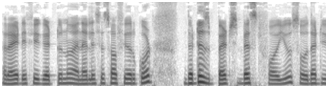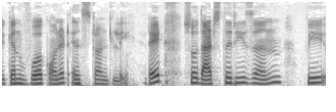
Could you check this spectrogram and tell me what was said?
right? If you get to know analysis of your code that is best best for you so that you can work on it instantly right? So that's the reason we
